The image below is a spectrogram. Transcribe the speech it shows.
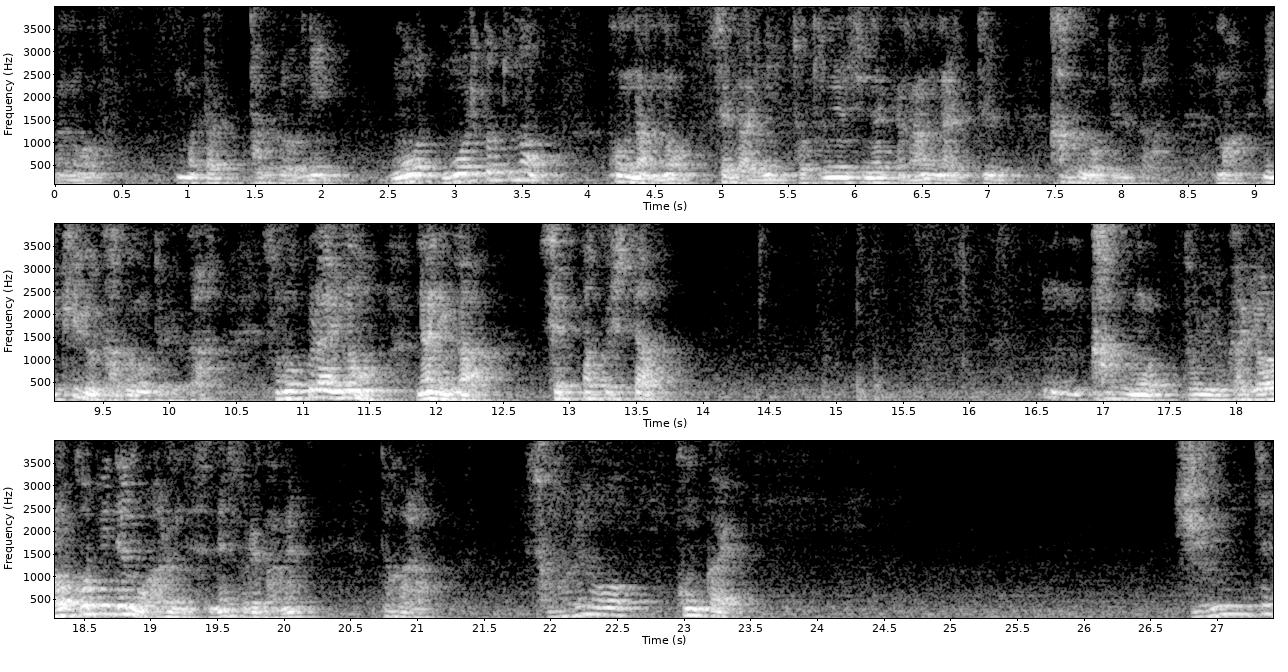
あのまた拓郎にもうもう一つの困難の世界に突入しなきゃならないっていう覚悟というか、まあ、生きる覚悟というかそのくらいの何か切迫した、うん、覚悟というか喜びでもあるんですねそれがね。だからそれを今回従前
